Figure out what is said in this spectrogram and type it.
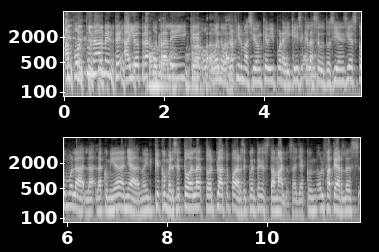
Afortunadamente hay otra, otra ley, que, bueno, otra afirmación que vi por ahí que dice que la pseudociencia es como la, la, comida dañada, no hay que comerse toda la, todo el plato para darse cuenta que está mal, o sea, ya con olfatearla es,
